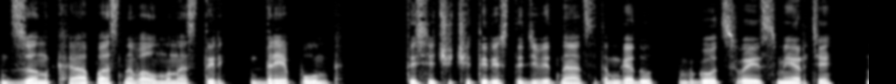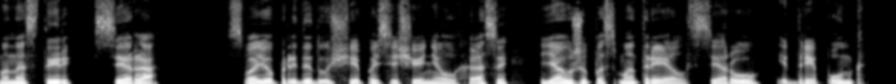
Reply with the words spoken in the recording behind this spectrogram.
Дзонгхапа основал монастырь Дрепунг, 1419 году, в год своей смерти, монастырь Сера. Свое предыдущее посещение Лхасы я уже посмотрел Серу и Дрепунг,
